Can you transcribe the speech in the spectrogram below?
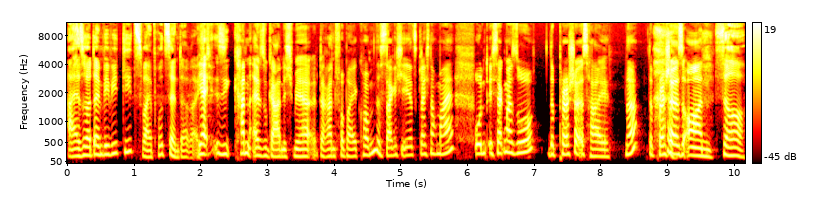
Also hat dein Baby die 2% erreicht. Ja, sie kann also gar nicht mehr daran vorbeikommen. Das sage ich ihr jetzt gleich nochmal. Und ich sag mal so, the pressure is high. Ne? The pressure is on. So.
